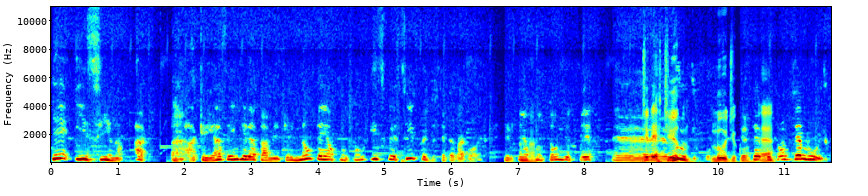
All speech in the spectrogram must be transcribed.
que ensinam a, a criança indiretamente. Ele não tem a função específica de ser pedagógico. Ele tem a Aham. função de ser é, Divertido. lúdico. Lúdico. Ele tem a É. função de ser lúdico.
